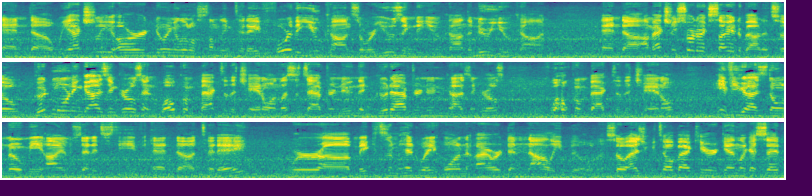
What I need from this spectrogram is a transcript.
And uh, we actually are doing a little something today for the Yukon. So we're using the Yukon, the new Yukon. And uh, I'm actually sort of excited about it. So good morning, guys and girls, and welcome back to the channel. Unless it's afternoon, then good afternoon, guys and girls. Welcome back to the channel. If you guys don't know me, I am Send It Steve, and uh, today we're uh, making some headway on our Denali build. So as you can tell back here again, like I said,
